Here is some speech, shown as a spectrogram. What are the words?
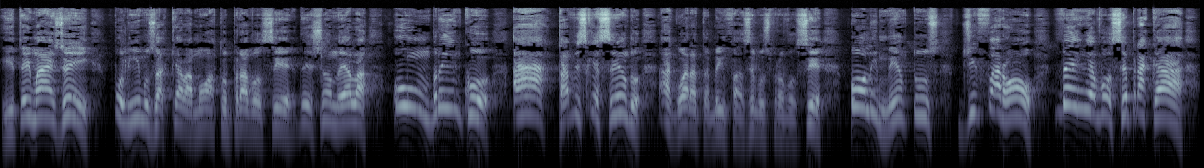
E tem mais, hein? Polimos aquela moto para você, deixando ela um brinco. Ah, tava esquecendo. Agora também fazemos para você polimentos de farol. Venha você para cá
